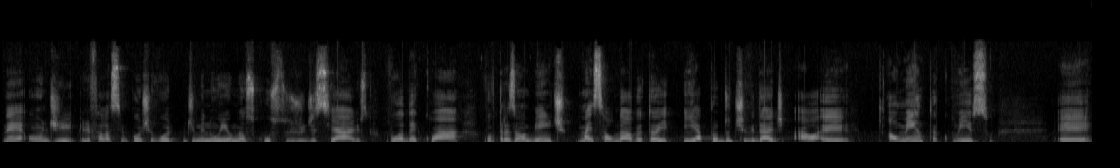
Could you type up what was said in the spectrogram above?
né, onde ele fala assim, poxa, eu vou diminuir os meus custos judiciários, vou adequar, vou trazer um ambiente mais saudável, então, e a produtividade é, aumenta com isso, é,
